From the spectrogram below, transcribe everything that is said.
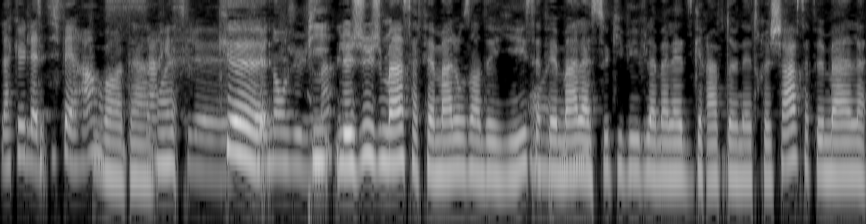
l'accueil de la différence, ça reste le, non-jugement. Puis le jugement, ça fait mal aux endeuillés, ça fait mal à ceux qui vivent la maladie grave d'un être cher, ça fait mal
